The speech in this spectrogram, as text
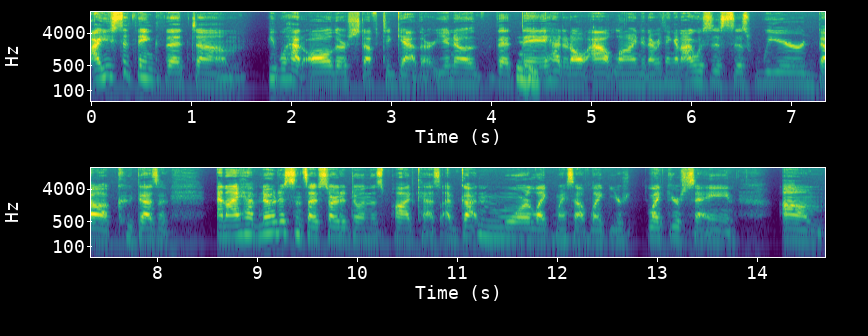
I used to think that um, people had all their stuff together, you know, that mm-hmm. they had it all outlined and everything. And I was just this weird duck who doesn't. And I have noticed since I've started doing this podcast, I've gotten more like myself, like you're like you're saying, um,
